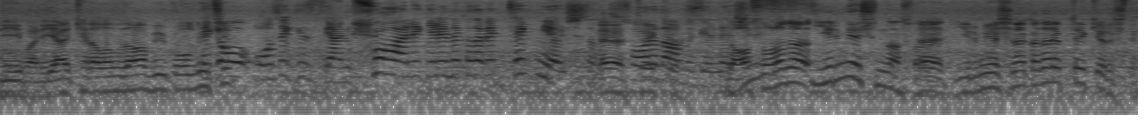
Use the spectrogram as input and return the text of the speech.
diyeyim hani yelken alanı daha büyük olduğu Peki için. o 18 yani şu hale gelene kadar hep tek mi yarıştınız? Evet, tek Sonradan mı birleştiniz? Daha sonra da 20 yaşından sonra. evet 20 yaşına kadar hep tek yarıştık.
